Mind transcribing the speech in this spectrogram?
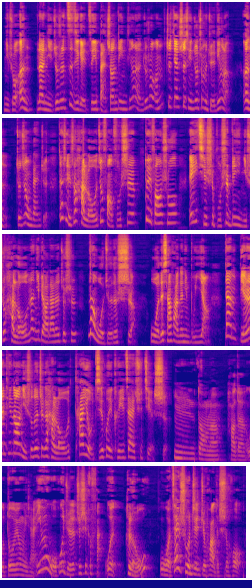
你说嗯，那你就是自己给自己板上钉钉了，你就说嗯，这件事情就这么决定了。嗯，就这种感觉。但是你说 hello，就仿佛是对方说 A 其实不是 B，你说 hello，那你表达的就是那我觉得是我的想法跟你不一样。但别人听到你说的这个 hello，他有机会可以再去解释。嗯，懂了。好的，我多用一下，因为我会觉得这是个反问。hello，我在说这句话的时候，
